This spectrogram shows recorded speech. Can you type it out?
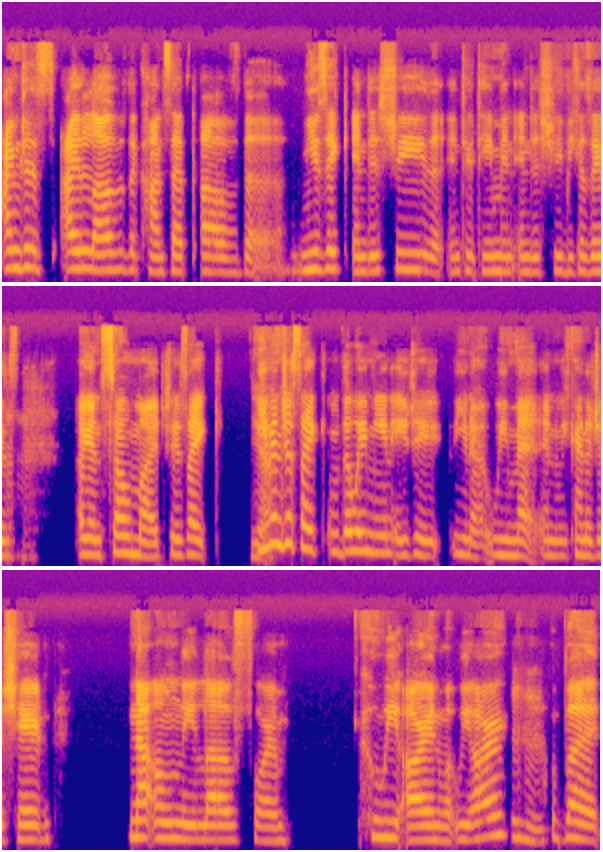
i'm just i love the concept of the music industry the entertainment industry because there's mm-hmm. again so much It's like yeah. even just like the way me and aj you know we met and we kind of just shared not only love for who we are and what we are mm-hmm. but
